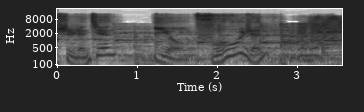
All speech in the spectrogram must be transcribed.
是人间有福人。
